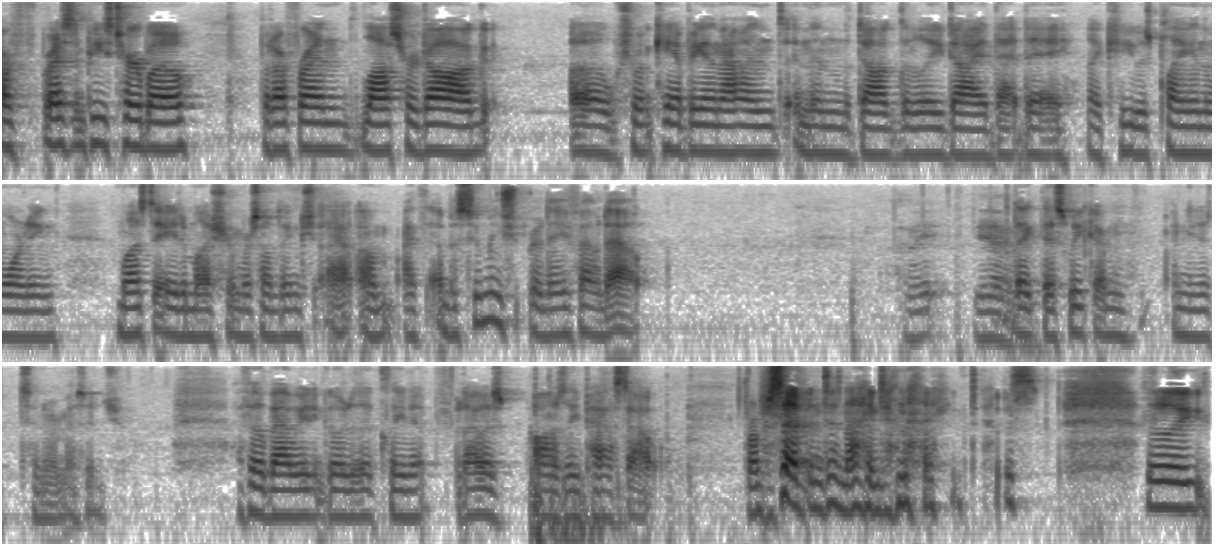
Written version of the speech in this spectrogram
our rest in peace Turbo, but our friend lost her dog. Uh, she went camping in the mountains, and then the dog literally died that day. Like he was playing in the morning, must have ate a mushroom or something. She, I, um, I, I'm assuming she, Renee found out. I mean, yeah. Like this week, I'm I need to send her a message. I feel bad we didn't go to the cleanup, but I was honestly passed out from seven to nine tonight. I was literally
